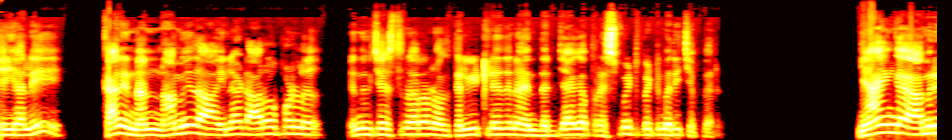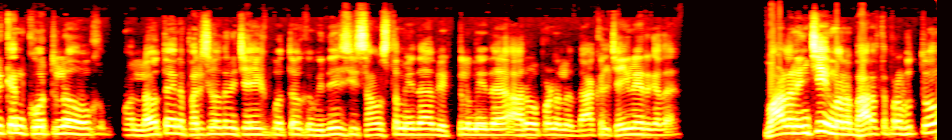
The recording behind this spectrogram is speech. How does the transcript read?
చేయాలి. కానీ నన్ను నా మీద ఇలాంటి ఆరోపణలు ఎందుకు చేస్తున్నారో నాకు తెలియట్లేదని ఆయన దర్జాగా ప్రెస్ మీట్ పెట్టి మరీ చెప్పారు. న్యాయంగా అమెరికన్ కోర్టులో ఒక లోతైన పరిశోధన చేయకపోతే ఒక విదేశీ సంస్థ మీద వ్యక్తుల మీద ఆరోపణలు దాఖలు చేయలేరు కదా. వాళ్ళ నుంచి మన భారత ప్రభుత్వం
